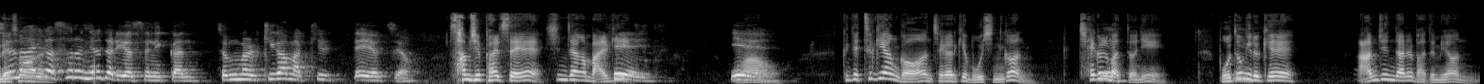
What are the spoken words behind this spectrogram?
제 나이가 서른 38이었으니까 정말 기가 막힐 때였죠. 38세에 신장암 말기 예. 예. Wow. 근데 특이한 건 제가 이렇게 모신 건 책을 네. 봤더니 보통 네. 이렇게 암 진단을 받으면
